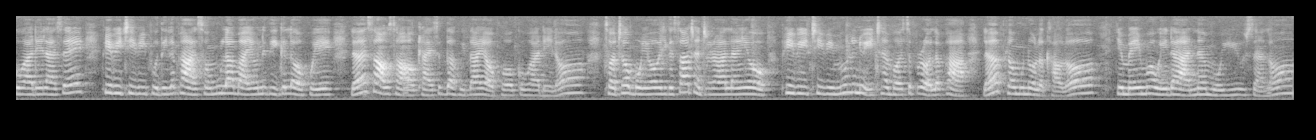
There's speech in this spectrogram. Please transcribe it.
ကိုအားဒေလာစေ PPTV ဖူတီလဖာဆုံမူလာပါယုံနေတီကလော်ခွေလဲဆောက်ဆောင်အောက်ခလိုက်စသက်ဝီသားရောက်ဖို့ကိုအားဒေလောချော်ထုတ်ဘိုယောဒီကစားထန်တရာလန်ယော PPTV မူလနွေထံဘောစပရောလဖာလဲဖလုံးမှုနို့လခေါလောယမိန်မွဝေဒနတ်မူယူဆန်လော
